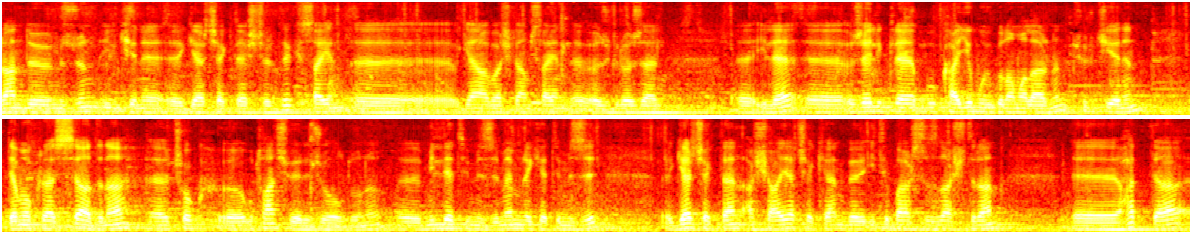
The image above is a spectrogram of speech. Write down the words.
randevumuzun ilkini e, gerçekleştirdik. Sayın e, Genel Başkanım Sayın e, Özgür Özel e, ile e, özellikle bu kayyım uygulamalarının Türkiye'nin demokrasisi adına e, çok e, utanç verici olduğunu, e, milletimizi, memleketimizi gerçekten aşağıya çeken ve itibarsızlaştıran hatta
